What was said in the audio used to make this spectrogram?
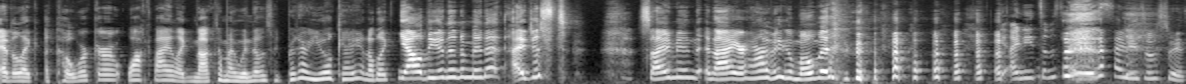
And like a coworker walked by, like knocked on my window, and was like, Britta, are you okay? And I'm like, Yeah, I'll be in in a minute. I just, Simon and I are having a moment. I need some space. I need some space.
